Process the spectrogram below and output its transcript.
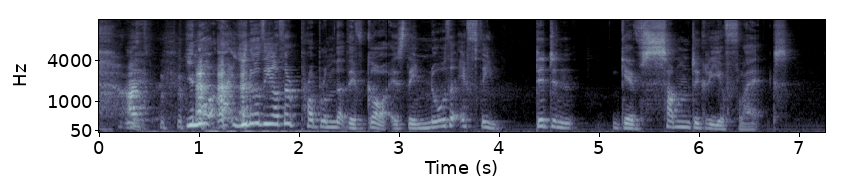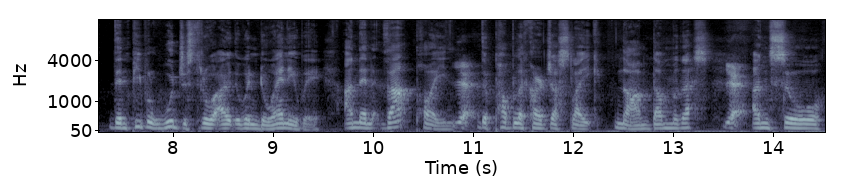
I, you know, uh, you know the other problem that they've got is they know that if they didn't give some degree of flex, then people would just throw it out the window anyway. And then at that point, Yeah. the public are just like, "No, I'm done with this." yeah. And so,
